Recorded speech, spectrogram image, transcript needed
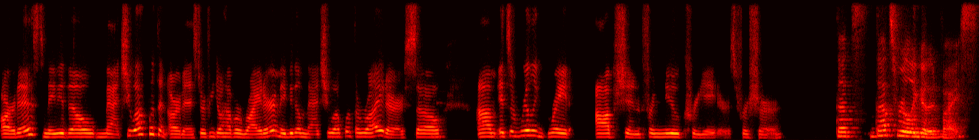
artist, maybe they'll match you up with an artist. Or if you don't have a writer, maybe they'll match you up with a writer. So um, it's a really great option for new creators for sure. That's that's really good advice.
